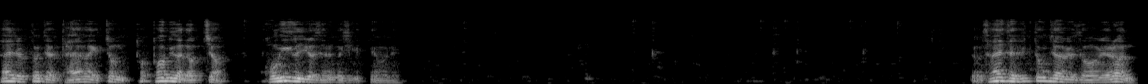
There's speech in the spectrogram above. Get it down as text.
사회적 협동조합 다양하게 좀 법- 범위가 넓죠. 공익을 위해서 하는 것이기 때문에. 사회적 협동조합에서 보면은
